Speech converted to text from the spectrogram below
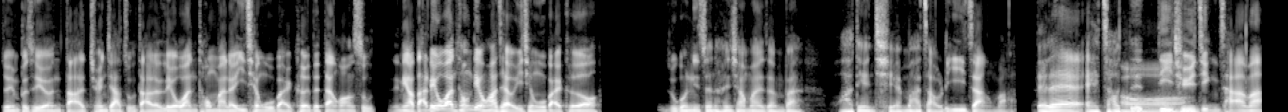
最近不是有人打全家族打了六万通，买了一千五百颗的蛋黄酥，你要打六万通电话才有一千五百颗哦。如果你真的很想买怎么办？花点钱嘛，找里长嘛，对不对？哎，找地区警察嘛，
